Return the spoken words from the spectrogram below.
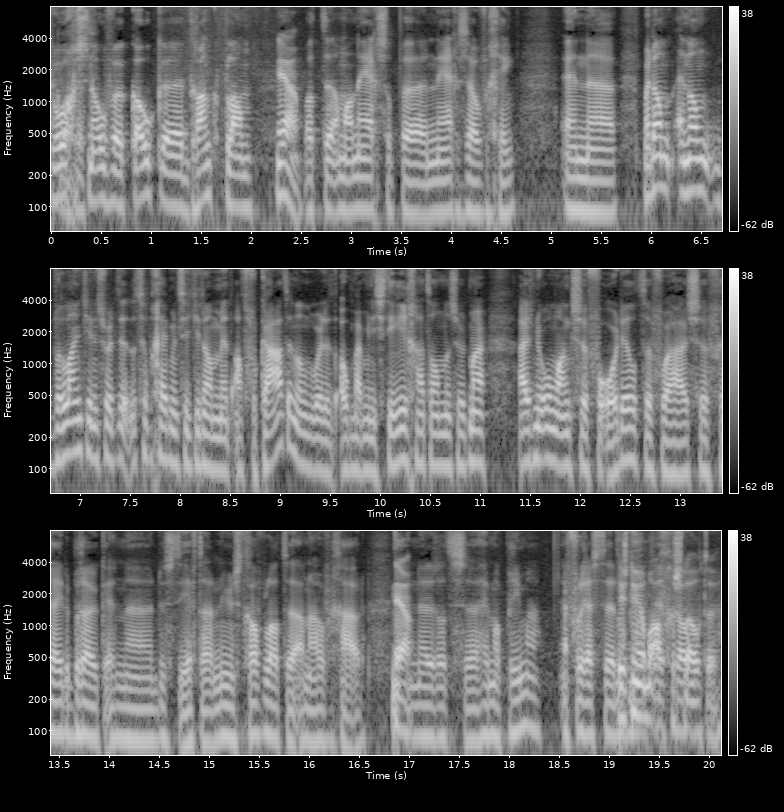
doorgesnoven kook-drankplan. Ja. Wat allemaal nergens, op, nergens over ging. En, eh, maar dan, en dan beland je in een soort... op een gegeven moment zit je dan met advocaten. En dan wordt het Openbaar Ministerie gaat dan een soort... Maar hij is nu onlangs eh, veroordeeld eh, voor huisvredebreuk. en dus die heeft daar nu een strafblad aan overgehouden. Ja. En dat is helemaal prima. En voor de rest... Het is nu helemaal afgesloten.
